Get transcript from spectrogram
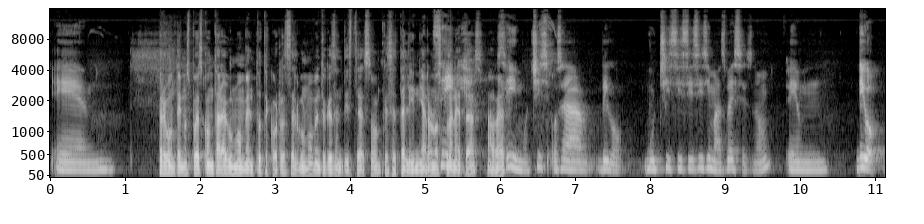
Eh, Pregunta, ¿nos puedes contar algún momento? ¿Te acuerdas de algún momento que sentiste eso? ¿Que se te alinearon los planetas? A ver. Sí, muchísimo. O sea, digo, muchísimas veces, ¿no? Em, digo,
